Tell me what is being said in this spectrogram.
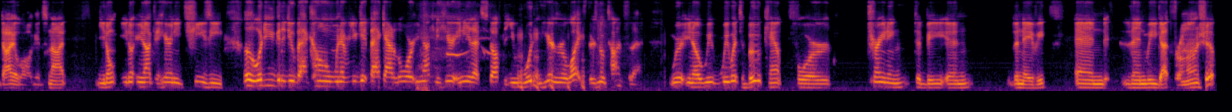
dialogue. It's not you don't you know you're not going to hear any cheesy oh what are you going to do back home whenever you get back out of the war? You're not going to hear any of that stuff that you wouldn't hear in real life. There's no time for that. We're you know we we went to boot camp for training to be in the navy and then we got thrown on a ship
